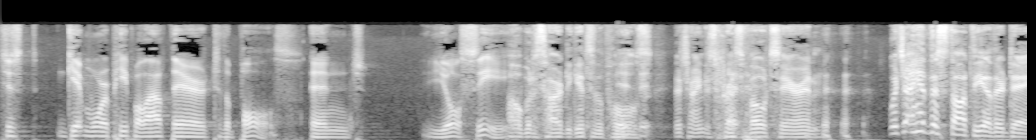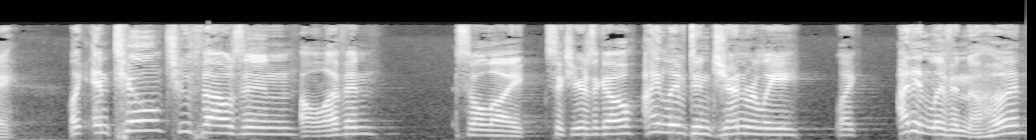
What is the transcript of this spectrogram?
just get more people out there to the polls and you'll see. Oh, but it's hard to get to the polls. It- it- They're trying to suppress votes, Aaron. Which I had this thought the other day. Like until 2011, so like six years ago, I lived in generally like I didn't live in the hood,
